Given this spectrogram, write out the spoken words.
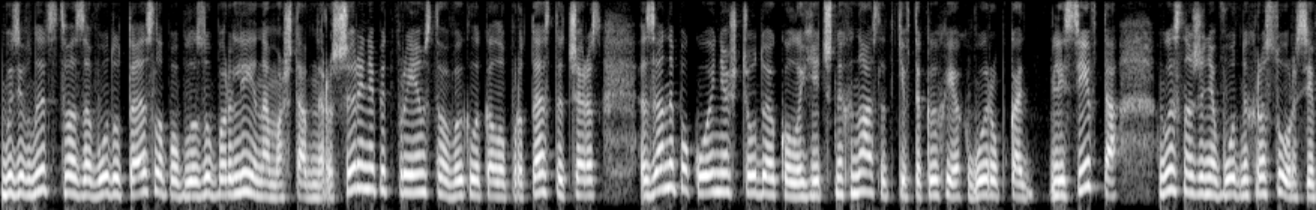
будівництва заводу Тесла поблизу Берліна. Масштабне розширення підприємства викликало протести через занепокоєння щодо екологічних наслідків, таких як вирубка лісів та виснаження водних ресурсів.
